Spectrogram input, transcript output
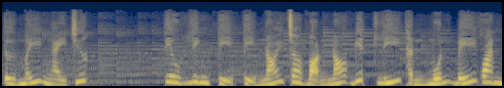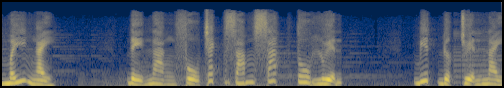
Từ mấy ngày trước, Tiêu Linh tỷ tỷ nói cho bọn nó biết Lý Thần muốn bế quan mấy ngày. Để nàng phụ trách giám sát tu luyện Biết được chuyện này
